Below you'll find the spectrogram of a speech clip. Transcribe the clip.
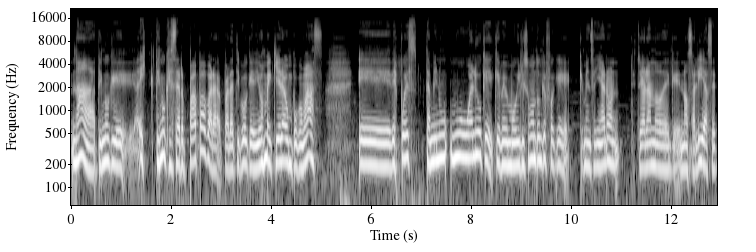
nada tengo que tengo que ser papa para para tipo que Dios me quiera un poco más eh, después también hubo algo que, me movilizó un montón, que fue que, me enseñaron, estoy hablando de que no salí hace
